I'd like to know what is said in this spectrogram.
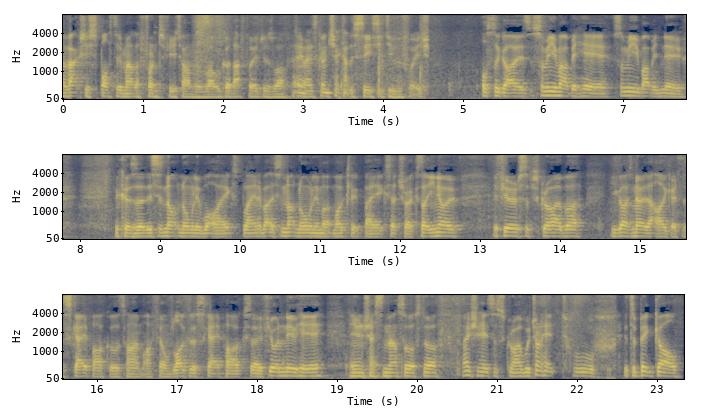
I've actually spotted him out the front a few times as well, we've got that footage as well. Anyway, let's go and check out the CCTV footage. Also guys, some of you might be here, some of you might be new, because uh, this is not normally what I explain about, this is not normally my, my clickbait, etc. Because like, you know, if you're a subscriber, you guys know that I go to the skate park all the time. I film vlogs at the skate park. So if you're new here and you're interested in that sort of stuff, make sure you hit subscribe. We're trying to hit, ooh, it's a big goal,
